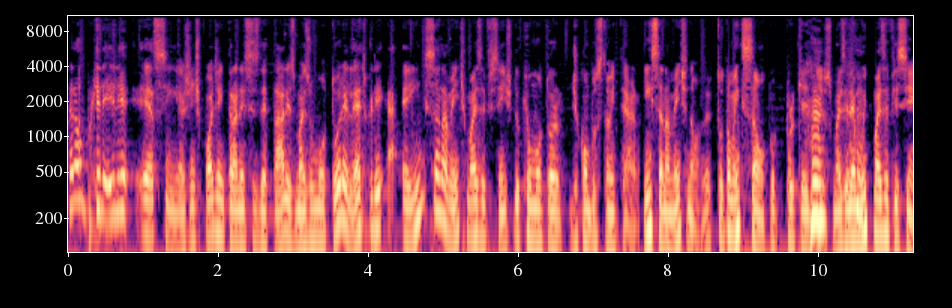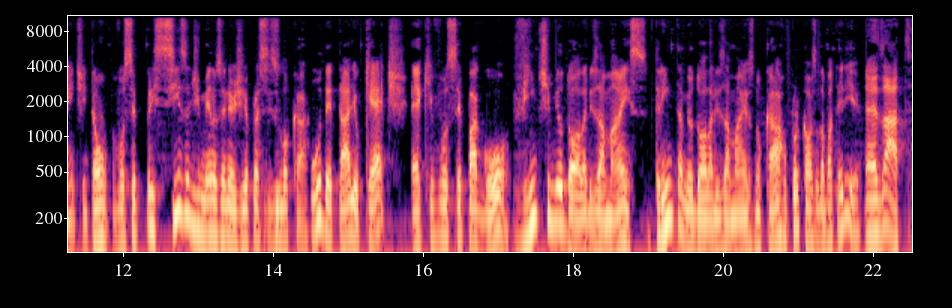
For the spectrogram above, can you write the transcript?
É, não, porque ele, ele é assim, a gente pode entrar nesses detalhes, mas o motor elétrico ele é insanamente mais eficiente do que o motor de combustão interna. Insanamente não, é totalmente são por, por que disso, mas ele é muito mais eficiente. Então você precisa de menos energia para se deslocar. O detalhe, o catch, é que você pagou 20 mil dólares a mais, 30 mil dólares a mais no carro por causa da bateria. É, exato.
